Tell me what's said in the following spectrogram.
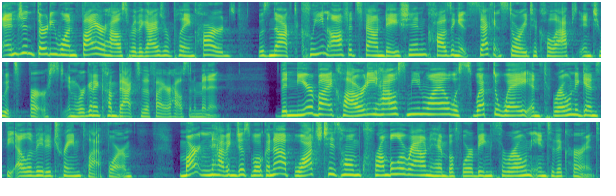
Engine 31 firehouse, where the guys were playing cards, was knocked clean off its foundation, causing its second story to collapse into its first. And we're going to come back to the firehouse in a minute. The nearby Clougherty house, meanwhile, was swept away and thrown against the elevated train platform. Martin, having just woken up, watched his home crumble around him before being thrown into the current.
